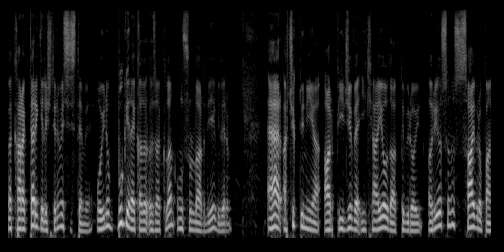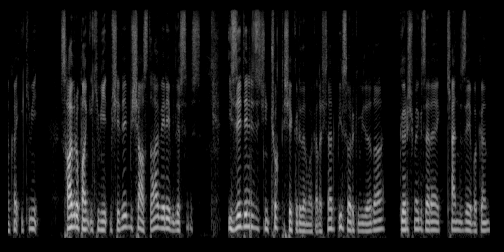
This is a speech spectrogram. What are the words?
ve karakter geliştirme sistemi oyunu bugüne kadar özel kılan unsurlar diyebilirim. Eğer açık dünya, RPG ve hikaye odaklı bir oyun arıyorsanız Cyberpunk'a 2000 Cyberpunk 2077 bir şans daha verebilirsiniz. İzlediğiniz için çok teşekkür ederim arkadaşlar. Bir sonraki videoda görüşmek üzere. Kendinize iyi bakın.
